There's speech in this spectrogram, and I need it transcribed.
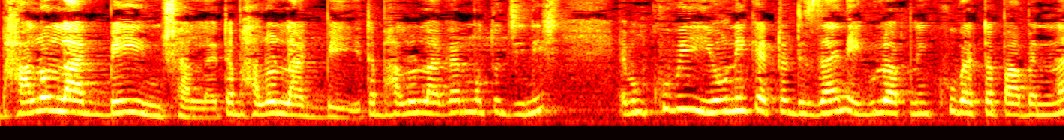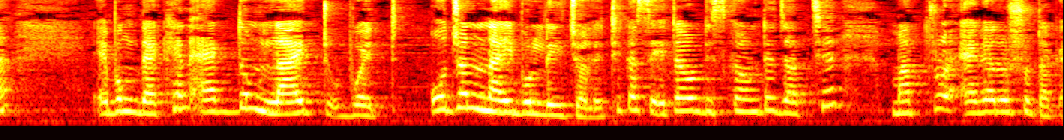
ভালো লাগবেই ইনশাল্লাহ এটা ভালো লাগবেই। এটা ভালো লাগার মতো জিনিস এবং খুবই ইউনিক একটা ডিজাইন এগুলো আপনি খুব একটা পাবেন না। এবং দেখেন একদম লাইট ওয়েট ওজন নাই বললেই চলে, ঠিক আছে? এটাও ডিসকাউন্টে যাচ্ছে মাত্র এগারোশো টাকা।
